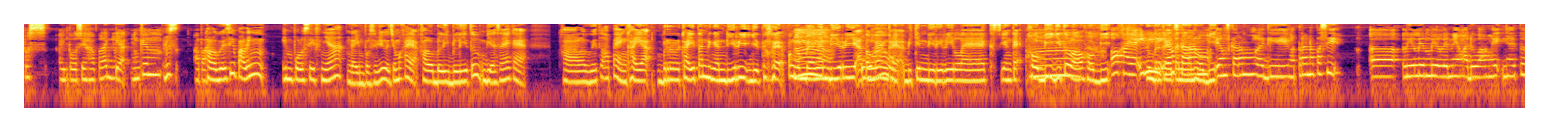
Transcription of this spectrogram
terus impulsif apa lagi ya mungkin Terus Apa? Kalau gue sih paling impulsifnya nggak impulsif juga, cuma kayak kalau beli-beli itu biasanya kayak kalau gue tuh apa yang kayak berkaitan dengan diri gitu kayak pengembangan diri atau enggak yang kayak bikin diri relax yang kayak hobi gitu loh hobi Oh kayak yang ini yang, berkaitan dengan sekarang hobi. yang sekarang lagi ngetren apa sih Eh, lilin-lilin yang ada wanginya itu.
